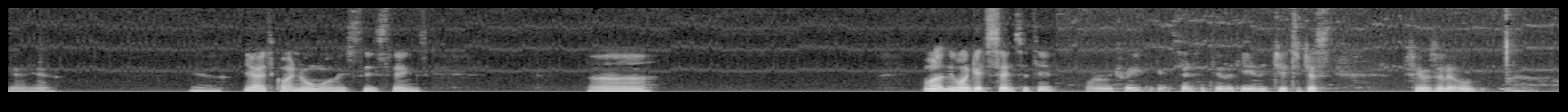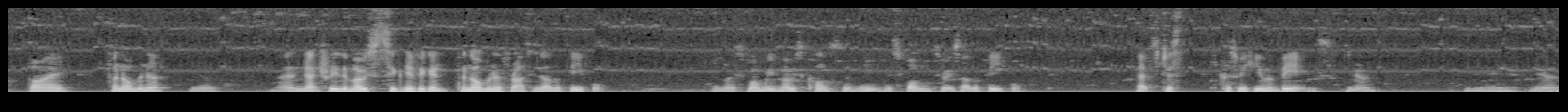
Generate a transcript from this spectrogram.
Yeah, yeah, yeah, yeah. It's quite normal. These these things. Uh, well, the one gets sensitive on a retreat, you get sensitivity, and the chitta just feels a little by phenomena, you know. And naturally, the most significant phenomena for us is other people. The most one we most constantly respond to is other people. That's just because we're human beings, you know. Yeah. yeah.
